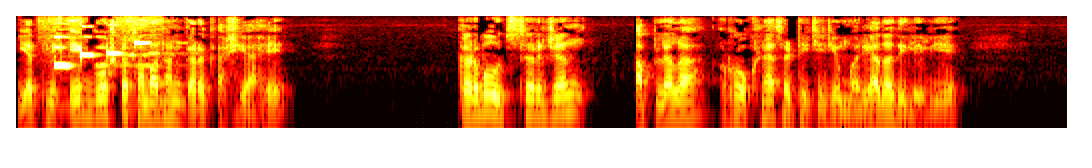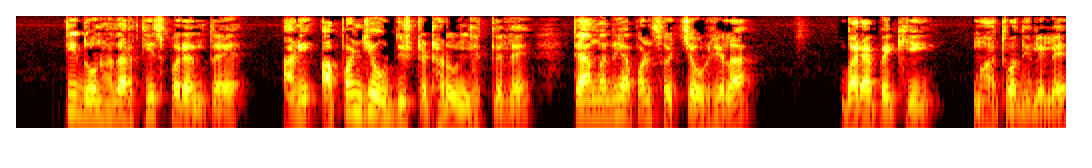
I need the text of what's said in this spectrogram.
यातली एक गोष्ट समाधानकारक अशी आहे. कर्ब उत्सर्जन आपल्याला रोखण्यासाठीची जी मर्यादा दिलेली आहे ती दोन हजार तीस पर्यंत आहे आणि आपण जे उद्दिष्ट ठरवून घेतलेलं आहे त्यामध्ये आपण स्वच्छ ऊर्जेला बऱ्यापैकी महत्त्व दिलेले आहे.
